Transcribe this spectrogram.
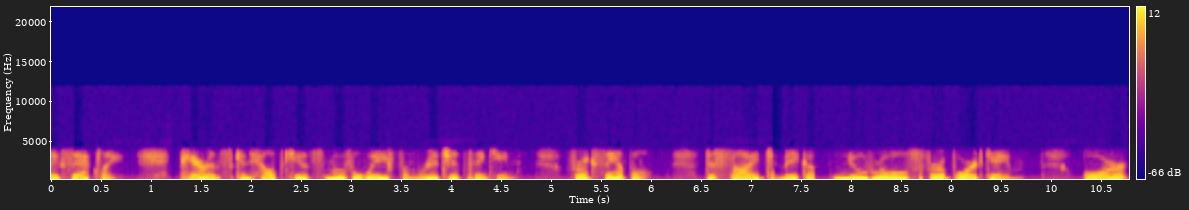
Exactly. Parents can help kids move away from rigid thinking. For example, decide to make up new rules for a board game, or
